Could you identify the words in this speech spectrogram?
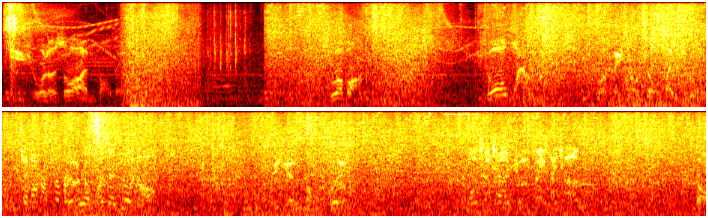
你说了算，宝贝。说吧。说完。我非常受欢迎。准备好出发。不要让我再热闹。时间宝贵。工程车准备完成。告诉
